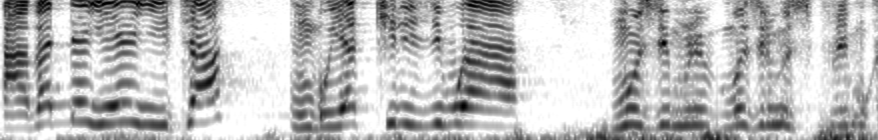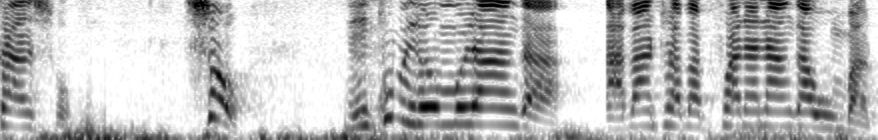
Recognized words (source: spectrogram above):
abadde yeeyita mbu yakkirizibwa muslim supreme council. So nkubira omulanga abantu abafaanana nga wumbalu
